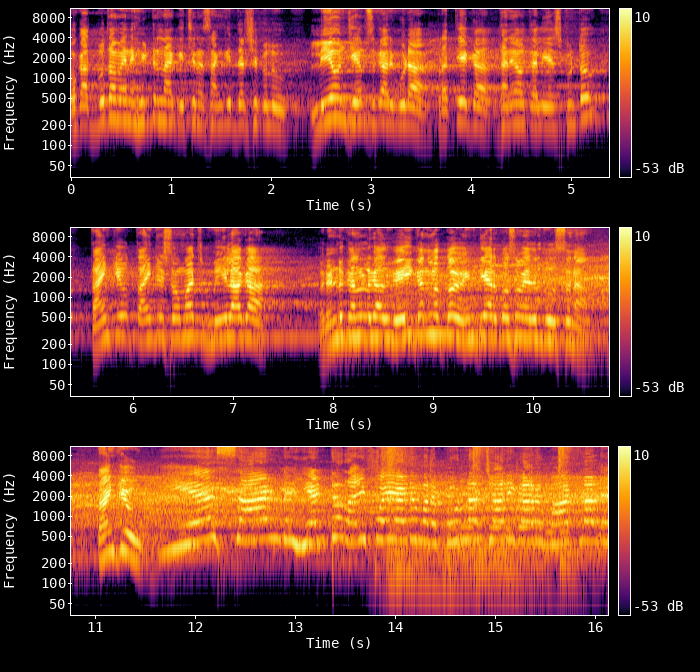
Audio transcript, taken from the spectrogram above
ఒక అద్భుతమైన హిట్ నాకు ఇచ్చిన సంగీత దర్శకులు లియోన్ జేమ్స్ గారికి కూడా ప్రత్యేక ధన్యవాదాలు తెలియజేసుకుంటూ thank you thank you so much. మీలాగా రెండు కన్నులు కాదు వెయ్యి కన్నులతో ఎన్టీఆర్ కోసం ఎదురు చూస్తున్నా. Thank you. ఎస్ అండ్ ఎంటర్ అయిపోయాడు మన పూర్ణాచారి గారు మాట్లాడే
